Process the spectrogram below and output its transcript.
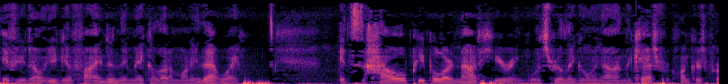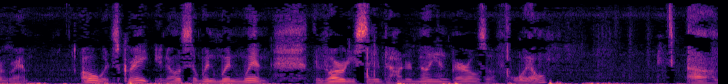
If you don't, you get fined, and they make a lot of money that way it's how people are not hearing what's really going on. The Cash for Clunkers program. Oh, it's great, you know, it's a win win win. They've already saved 100 million barrels of oil. Um,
